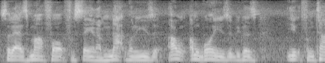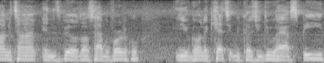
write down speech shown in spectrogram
So that's my fault for saying I'm not to use it. I'm, I'm going to use it because you, from time to time, and this build does have a vertical. You're going to catch it because you do have speed.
